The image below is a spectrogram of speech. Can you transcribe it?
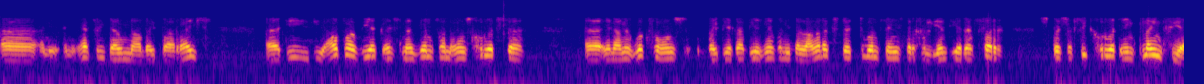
uh in die, in Afridome naby Parys. Uh die die Alpha Week is nou een van ons grootste uh en dan ook vir ons by BKB een van die belangrikste toonvenster geleenthede vir spesifiek groot en klein vee.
